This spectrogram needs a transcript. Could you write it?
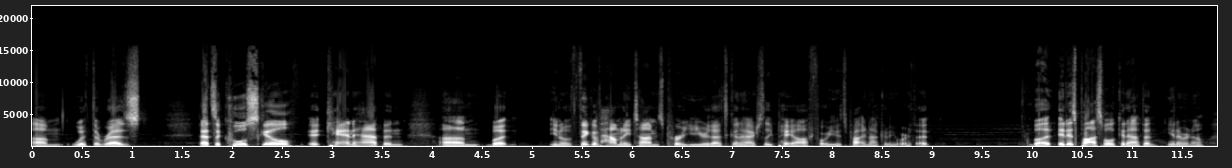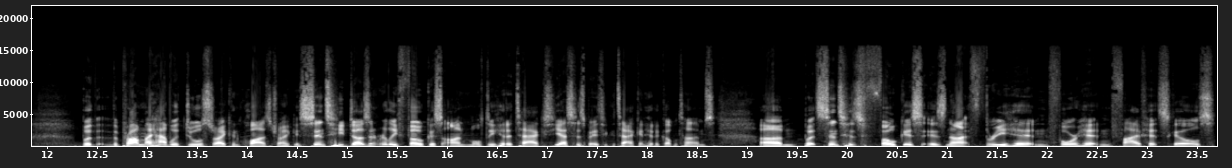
um, with the res. That's a cool skill. It can happen, um, but you know, think of how many times per year that's going to actually pay off for you. It's probably not going to be worth it. But it is possible. It can happen. You never know. But the problem I have with dual strike and quad strike is since he doesn't really focus on multi-hit attacks, yes, his basic attack can hit a couple times, um, but since his focus is not three hit and four hit and five hit skills,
